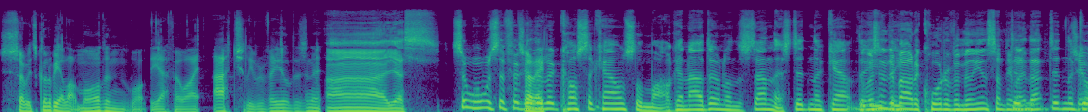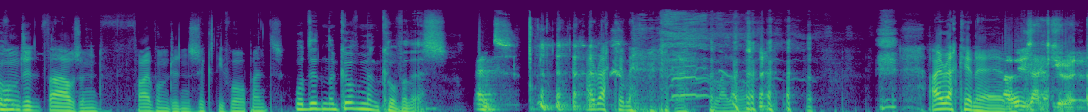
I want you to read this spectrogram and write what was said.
So it's going to be a lot more than what the FOI actually revealed, isn't it? Ah, yes. So what was the figure Sorry. that it cost the council, Mark? And I don't understand this. Didn't the count? The, Wasn't it the- about a quarter of a million, something like that? didn't the Two government? hundred thousand five hundred and sixty-four pence. Well, didn't the government cover this? Pence. I reckon. I like. I reckon. Um, That is accurate.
